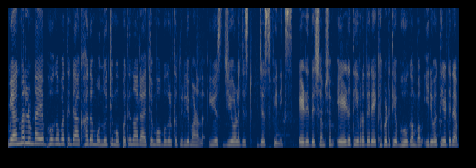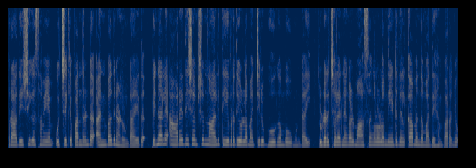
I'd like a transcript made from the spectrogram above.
മ്യാൻമറിലുണ്ടായ ഭൂകമ്പത്തിന്റെ ആഘാതം മുന്നൂറ്റി മുപ്പത്തിനാല് ആറ്റം ബോംബുകൾക്ക് തുല്യമാണെന്ന് U S geologist Jess Phoenix. ഏഴ് ദശാംശം ഏഴ് തീവ്രത രേഖപ്പെടുത്തിയ ഭൂകമ്പം ഇരുപത്തിയെട്ടിന് പ്രാദേശിക സമയം ഉച്ചയ്ക്ക് പന്ത്രണ്ട് അൻപതിനാണ് ഉണ്ടായത്. പിന്നാലെ ആറ് ദശാംശം നാല് തീവ്രതയുള്ള മറ്റൊരു ഭൂകമ്പവും ഉണ്ടായി തുടർചലനങ്ങൾ മാസങ്ങളോളം നീണ്ടു നിൽക്കാമെന്നും അദ്ദേഹം പറഞ്ഞു.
